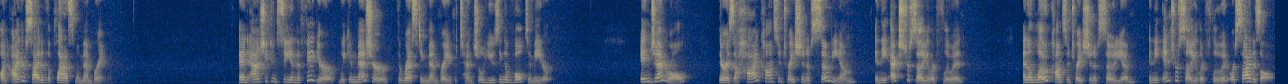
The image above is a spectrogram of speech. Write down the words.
on either side of the plasma membrane. And as you can see in the figure, we can measure the resting membrane potential using a voltmeter. In general, there is a high concentration of sodium in the extracellular fluid and a low concentration of sodium in the intracellular fluid or cytosol.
